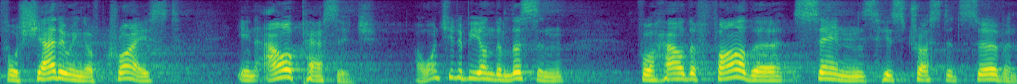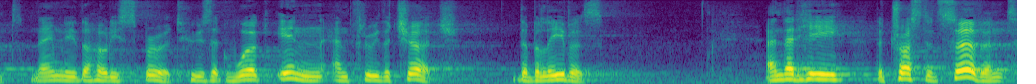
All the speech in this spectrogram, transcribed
foreshadowing of Christ in our passage, I want you to be on the listen for how the Father sends his trusted servant, namely the Holy Spirit, who's at work in and through the church, the believers. And that he, the trusted servant,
